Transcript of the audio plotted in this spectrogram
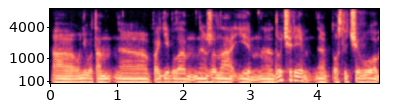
А, у него там э, погибла жена и э, дочери, после чего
